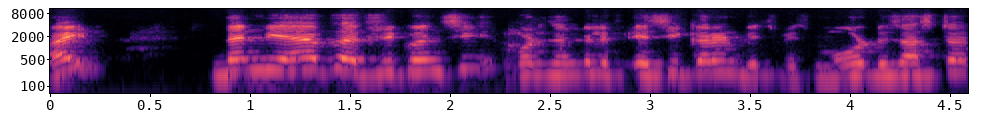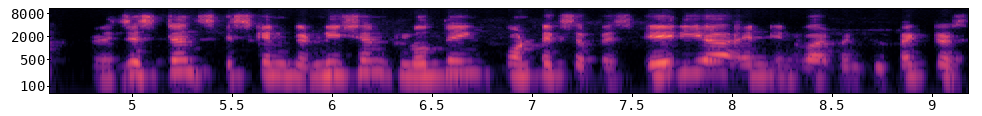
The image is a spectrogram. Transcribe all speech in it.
right then we have the frequency. For example if ac current which means more disaster resistance skin condition clothing contact surface area and environmental factors.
